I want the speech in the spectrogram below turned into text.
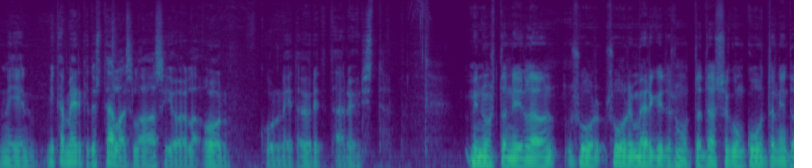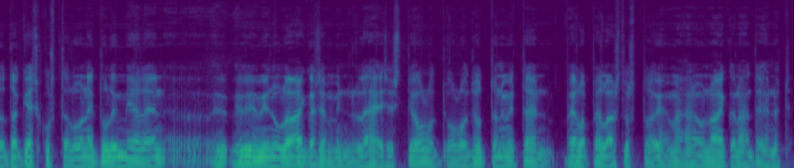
niin mikä merkitys tällaisilla asioilla on, kun niitä yritetään yhdistää? Minusta niillä on suur, suuri merkitys, mutta tässä kun kuuntelin tuota keskustelua, niin tuli mieleen hy, hyvin minulle aikaisemmin läheisesti ollut, ollut juttu, nimittäin pel, pelastustoimi. Mähän on aikanaan tehnyt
